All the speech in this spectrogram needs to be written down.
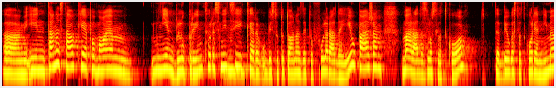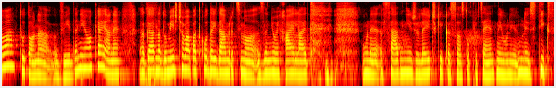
Um, in ta nastavek je po mojem njen blueprint v resnici, mm -hmm. ker v bistvu tudi ona zdaj to ful rada je, opažam, ima rada zelo sladko da belega sladkorja nimava, tudi ona ve, da ni ok. Ga nadomeščava pa tako, da ji dam recimo za njoj highlight, une sadni želečki, ki so stoprocentni, une stiks,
